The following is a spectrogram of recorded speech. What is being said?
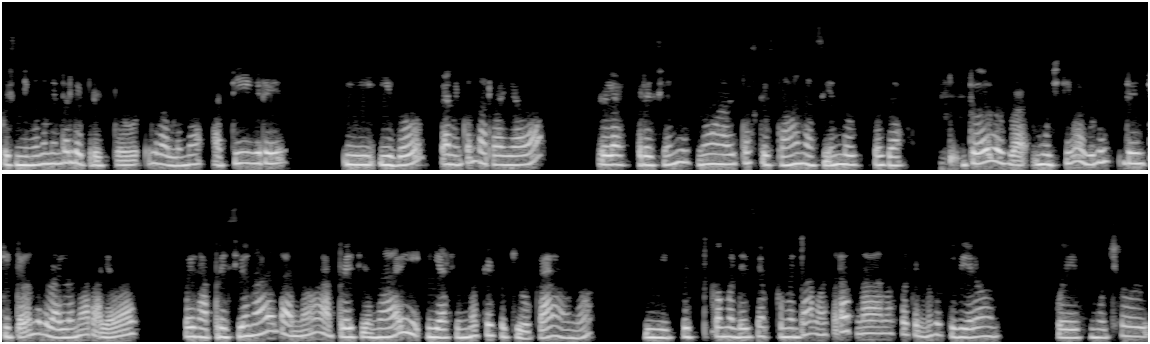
pues en ningún momento le prestó el balón a, Tigre y, y dos, también contra Rayada, las presiones no altas que estaban haciendo, o sea, todos los, muchísimas veces le quitaron el balón a Rayadas, pues a presión alta, ¿no? A presionar y, y haciendo que se equivocaran, ¿no? Y pues como decía, comentábamos, era nada más porque no se tuvieron pues mucho,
